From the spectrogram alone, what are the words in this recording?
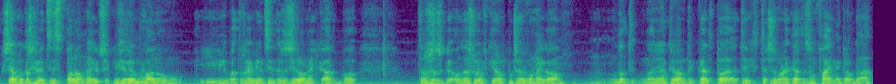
chciałbym trochę więcej spalonek, czy jakiegoś remowalu i chyba trochę więcej też zielonych kart, bo troszeczkę odeszłem w kierunku czerwonego. Ty, no nie ukrywam, tych kart, tych, te czerwone karty są fajne, prawda?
